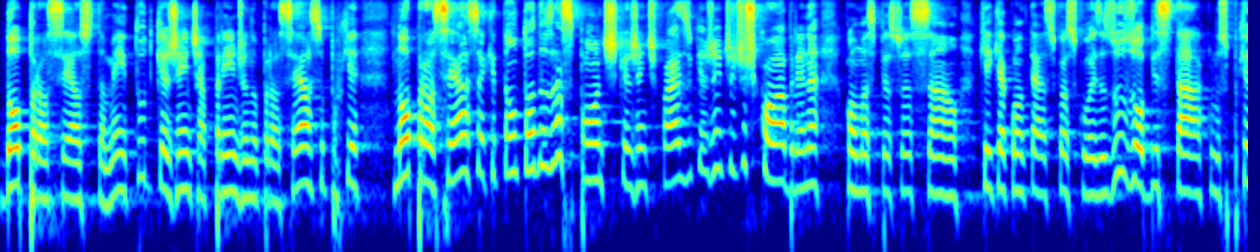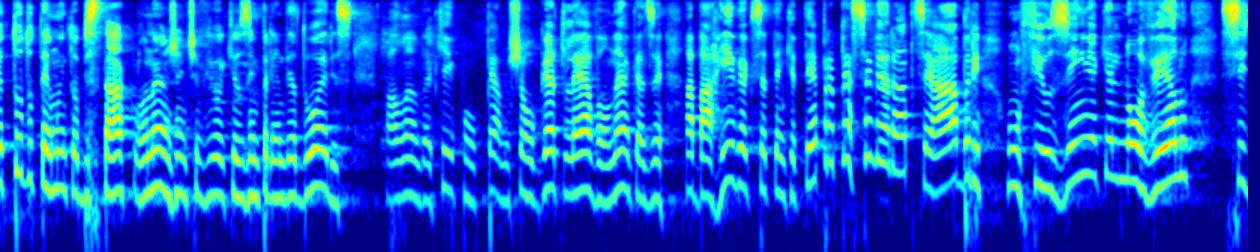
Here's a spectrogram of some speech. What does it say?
do processo também, tudo que a gente aprende no processo, porque no processo é que estão todas as pontes que a gente faz e que a gente descobre, né? como as pessoas são, o que, que acontece com as coisas, os obstáculos, porque tudo tem muito obstáculo, né? A gente viu aqui os empreendedores falando aqui com o pé no chão, o gut level, né? quer dizer, a barriga que você tem que ter para perseverar, porque você abre um fiozinho e aquele novelo se,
